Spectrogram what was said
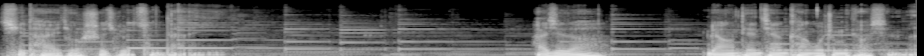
其他也就失去了存在的意义。还记得两天前看过这么一条新闻：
